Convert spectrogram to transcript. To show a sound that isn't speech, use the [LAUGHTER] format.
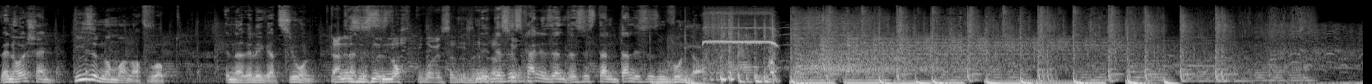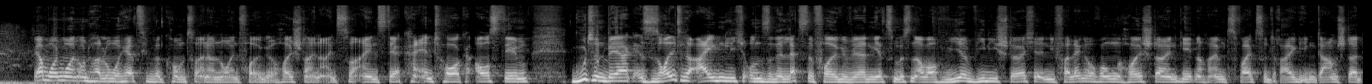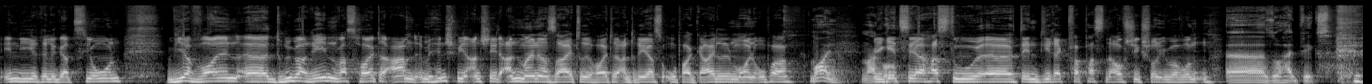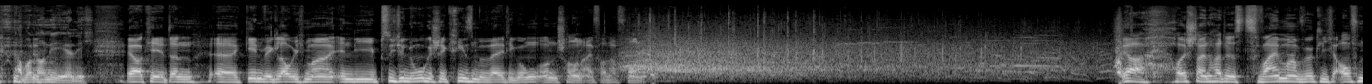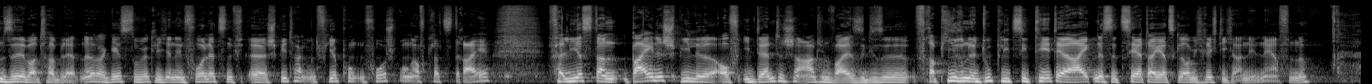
Wenn Holstein diese Nummer noch wuppt in der Relegation, dann ist es eine noch größere Sensation. Nee, das ist keine Sensation, das ist dann, dann ist es ein Wunder. Ja, moin moin und hallo, herzlich willkommen zu einer neuen Folge Holstein 1 zu 1, der KN-Talk aus dem Gutenberg. Es sollte eigentlich unsere letzte Folge werden, jetzt müssen aber auch wir wie die Störche in die Verlängerung. Holstein geht nach einem 2 zu 3 gegen Darmstadt in die Relegation. Wir wollen äh, drüber reden, was heute Abend im Hinspiel ansteht. An meiner Seite heute Andreas Opa Geidel. Moin Opa. Moin, Marco. Wie geht's dir? Hast du äh, den direkt verpassten Aufstieg schon überwunden? Äh, so halbwegs, aber noch nie ehrlich. [LAUGHS] ja, okay, dann äh, gehen wir, glaube ich, ich mal, in die psychologische Krisenbewältigung und schauen einfach nach vorne. Ja, Holstein hatte es zweimal wirklich auf dem Silbertablett. Ne? Da gehst du wirklich in den vorletzten äh, Spieltag mit vier Punkten Vorsprung auf Platz drei, verlierst dann beide Spiele auf identische Art und Weise. Diese frappierende Duplizität der Ereignisse zehrt da jetzt, glaube ich, richtig an den Nerven. Ne?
